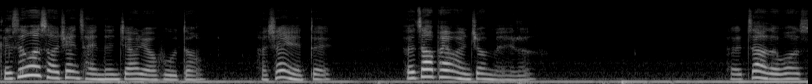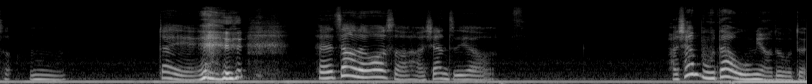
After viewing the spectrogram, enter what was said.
可是握手券才能交流互动，好像也对。合照拍完就没了，合照的握手，嗯，对耶，合照的握手好像只有，好像不到五秒，对不对？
